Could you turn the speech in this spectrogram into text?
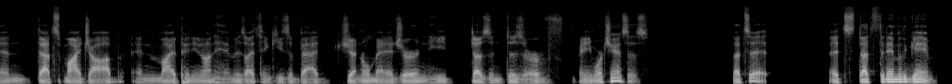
and that's my job. And my opinion on him is I think he's a bad general manager and he doesn't deserve any more chances. That's it. It's that's the name of the game.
